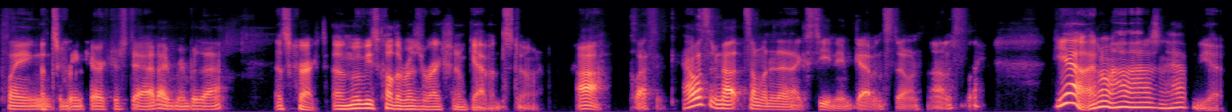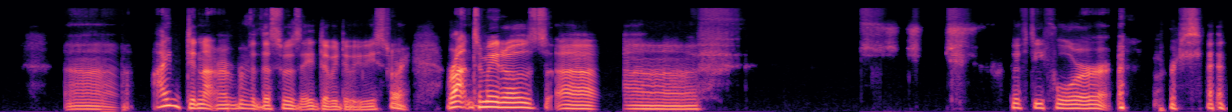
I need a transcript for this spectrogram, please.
playing the main character's dad. I remember that. that's correct uh, the movie's called the resurrection of gavin stone Ah, classic. How is there not someone in NXT named Gavin Stone? Honestly, Yeah, I don't know how that hasn't happened yet. Uh, I did not remember that this was a WWE story. Rotten Tomatoes, uh, uh, fifty-four percent.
